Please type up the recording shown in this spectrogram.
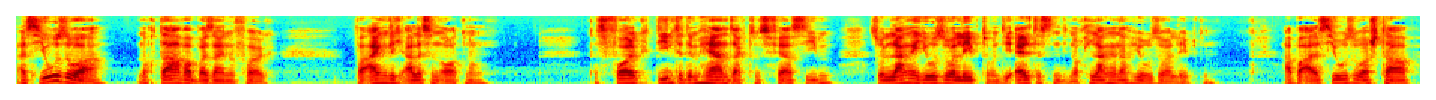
Als Josua noch da war bei seinem Volk, war eigentlich alles in Ordnung. Das Volk diente dem Herrn, sagt uns Vers 7, solange Josua lebte und die Ältesten, die noch lange nach Josua lebten. Aber als Josua starb,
